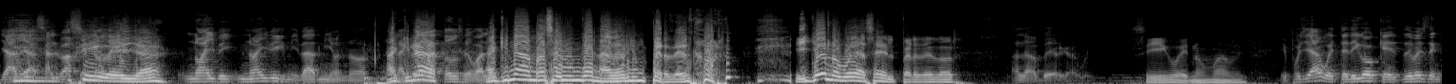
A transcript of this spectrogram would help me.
Ya de a salvaje, Sí, ¿no? Güey, ya. No hay, no hay dignidad ni honor. En Aquí nada, todo se vale. aquí nada más hay un ganador y un perdedor. y yo no voy a ser el perdedor. A la verga, güey. Sí, güey, no mames. Y pues ya, güey, te digo que debes de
